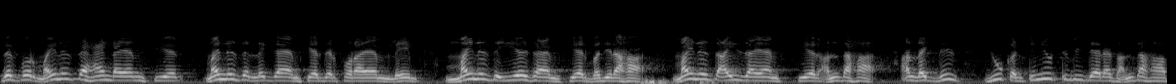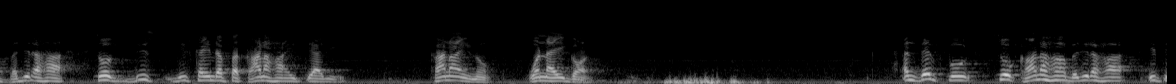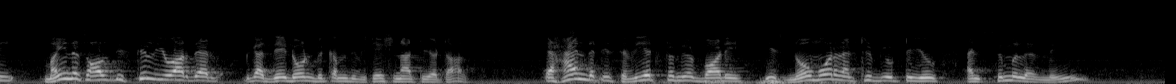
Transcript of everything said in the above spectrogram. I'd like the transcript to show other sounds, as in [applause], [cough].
Therefore, minus the hand, I am here. Minus the leg, I am here. Therefore, I am lame. Minus the ears, I am here. Badiraha. Minus the eyes, I am here. Andaha. And like this, you continue to be there as Andaha, Badiraha. So, this, this kind of a Kanaha ityadi. Kana, you know, one eye gone. And therefore, so Kanaha, Badiraha, iti, minus all this, still you are there because they don't become the Visheshana to you at all. A hand that is severed from your body is no more an attribute to you. And similarly,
